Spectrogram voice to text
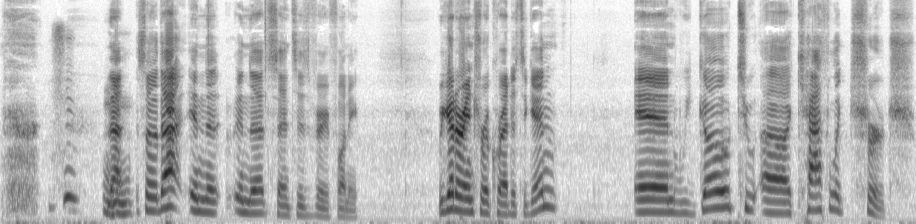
that, so that in the in that sense is very funny. We get our intro credits again, and we go to a Catholic church,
